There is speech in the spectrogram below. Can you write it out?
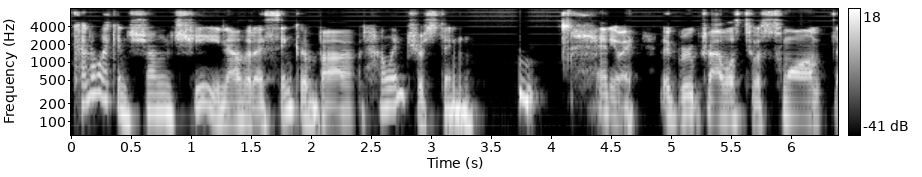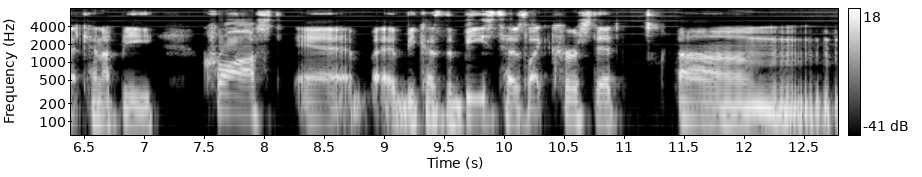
kind of like in Shang Chi. Now that I think about it, how interesting. Anyway, the group travels to a swamp that cannot be crossed uh, because the beast has like cursed it. Um,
